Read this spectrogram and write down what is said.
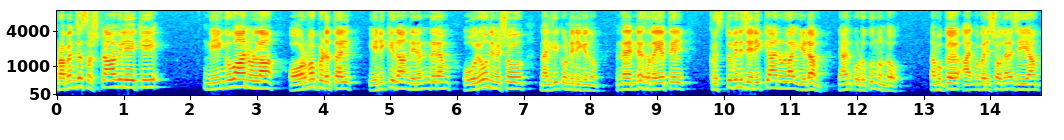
പ്രപഞ്ച സൃഷ്ടാവിലേക്ക് നീങ്ങുവാനുള്ള ഓർമ്മപ്പെടുത്തൽ എനിക്കിതാ നിരന്തരം ഓരോ നിമിഷവും നൽകിക്കൊണ്ടിരിക്കുന്നു. എന്നാൽ എന്റെ ഹൃദയത്തിൽ ക്രിസ്തുവിന് ജനിക്കാനുള്ള ഇടം ഞാൻ കൊടുക്കുന്നുണ്ടോ? നമുക്ക് ആത്മപരിശോധന ചെയ്യാം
